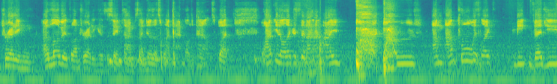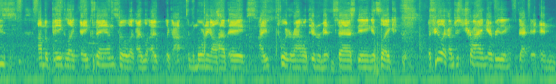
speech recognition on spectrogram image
dreading, I love it, but I'm dreading it at the same time because I know that's when I pack on the pounds. But, I, you know, like I said, I, I, food. I'm, I'm cool with like meat and veggies. I'm a big like egg fan, so like I, I like I, in the morning I'll have eggs. I toyed around with intermittent fasting. It's like I feel like I'm just trying everything that and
